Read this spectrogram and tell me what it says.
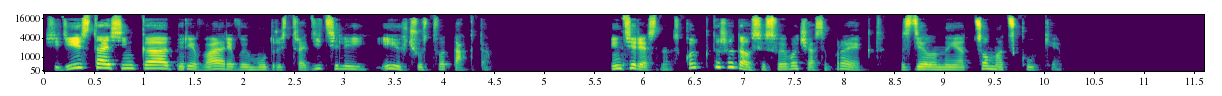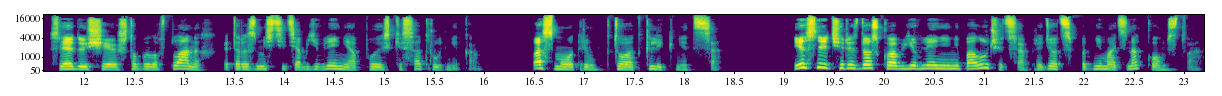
Сиди, Стасенька, переваривай мудрость родителей и их чувство такта. Интересно, сколько дожидался своего часа проект, сделанный отцом от скуки? Следующее, что было в планах, это разместить объявление о поиске сотрудника. Посмотрим, кто откликнется. Если через доску объявлений не получится, придется поднимать знакомство.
